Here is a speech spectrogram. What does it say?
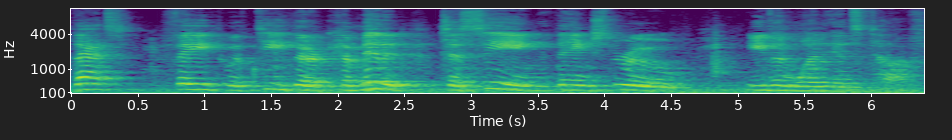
That's faith with teeth that are committed to seeing things through even when it's tough.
